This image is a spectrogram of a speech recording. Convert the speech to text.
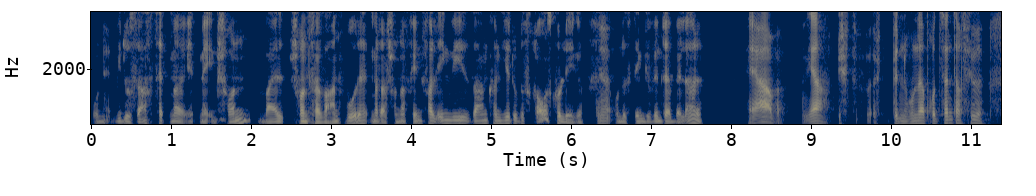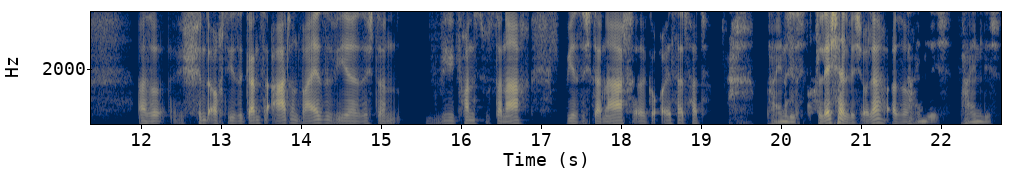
Und wie du sagst, hätten wir hätten wir ihn schon, weil schon verwarnt wurde, hätten wir da schon auf jeden Fall irgendwie sagen können: „Hier, du bist raus, Kollege.“ Ja. Und das Ding gewinnt der Belal. Ja, aber ja, ich ich bin 100% dafür. Also, ich finde auch diese ganze Art und Weise, wie er sich dann wie fandest du's danach, wie er sich danach, äh, geäußert hat? Ach, Das peinlich. ist doch lächerlich, oder? Also Peinlich, peinlich.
